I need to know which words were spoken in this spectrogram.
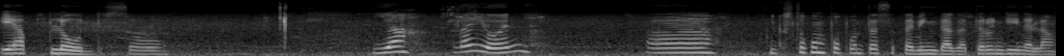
i-upload. So yeah. Ngayon ah, gusto kong pupunta sa tabing dagat pero hindi na lang.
